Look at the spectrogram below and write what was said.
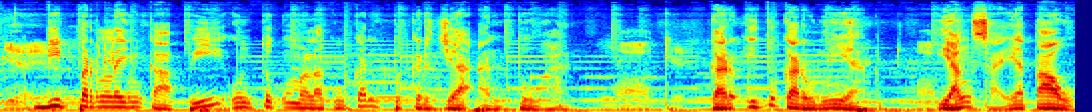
Iya, iya. Diperlengkapi untuk melakukan pekerjaan Tuhan. Oke. Kar itu karunia Oke. yang saya tahu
